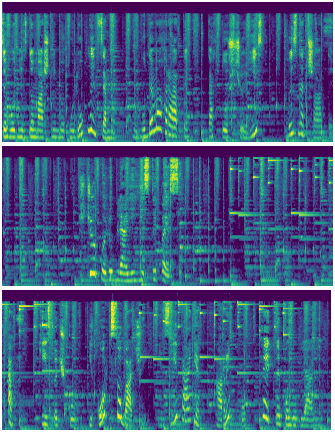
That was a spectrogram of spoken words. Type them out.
сьогодні з домашніми улюбленцями ми будемо грати та хто що їсть визначати. Що полюбляє їсти песик? Так, кісточку і корм собачий він з'їдає, а рибку геть не полюбляє.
